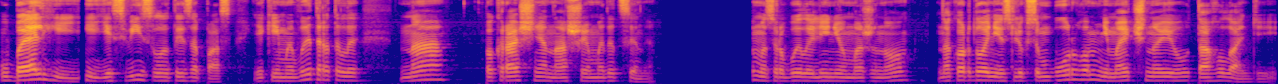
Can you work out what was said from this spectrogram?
У Бельгії є свій золотий запас, який ми витратили на покращення нашої медицини. Ми зробили лінію Мажино на кордоні з Люксембургом, Німеччиною та Голландією.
